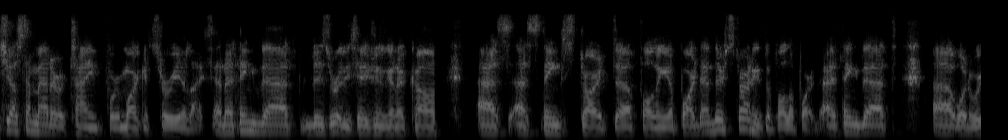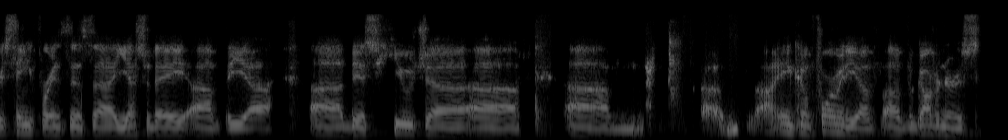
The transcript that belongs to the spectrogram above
just a matter of time for markets to realize. And I think that this realization is going to come as as things start uh, falling apart, and they're starting to fall apart. I think that uh, what we're seeing, for instance, uh, yesterday of the uh, uh, this huge. Uh, um, uh, in conformity of, of governors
